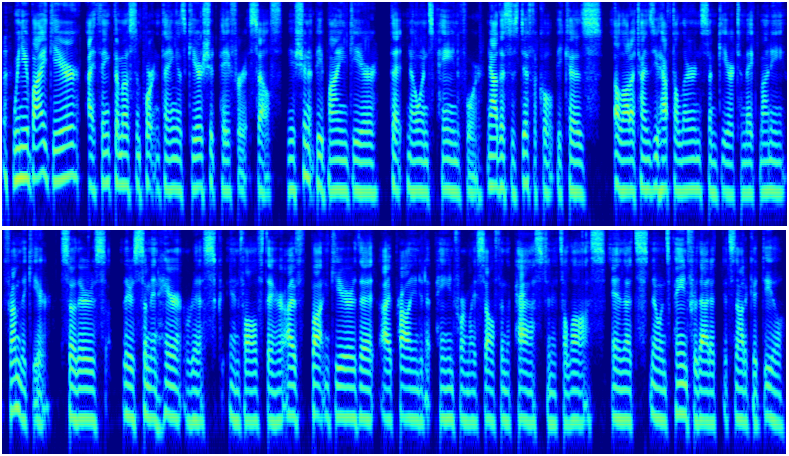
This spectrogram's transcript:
when you buy gear, I think the most important thing is gear should pay for itself. You shouldn't be buying gear that no one's paying for. Now, this is difficult because a lot of times you have to learn some gear to make money from the gear. So there's there's some inherent risk involved there. I've bought gear that I probably ended up paying for myself in the past and it's a loss. And that's no one's paying for that. It, it's not a good deal.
